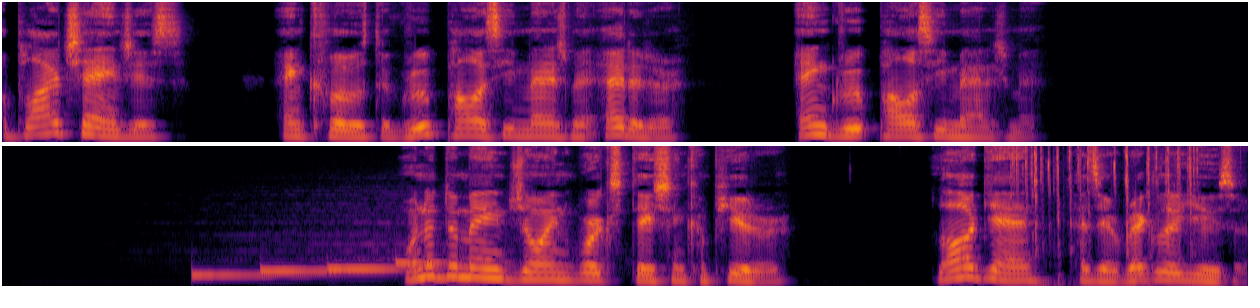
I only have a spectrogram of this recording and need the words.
Apply changes and close the Group Policy Management Editor and Group Policy Management. On a domain joined workstation computer, log in as a regular user.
